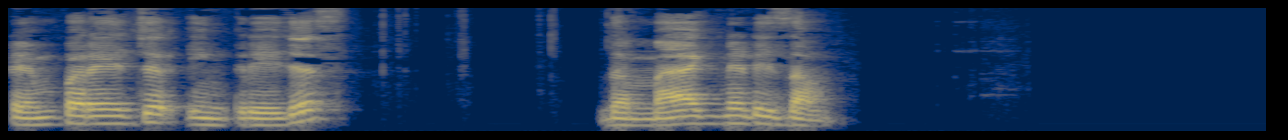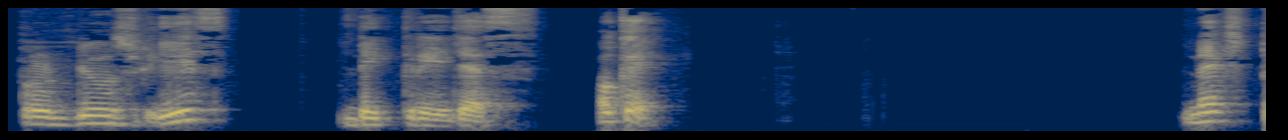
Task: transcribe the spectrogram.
temperature increases, the magnetism produced is decreases. Okay. Next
